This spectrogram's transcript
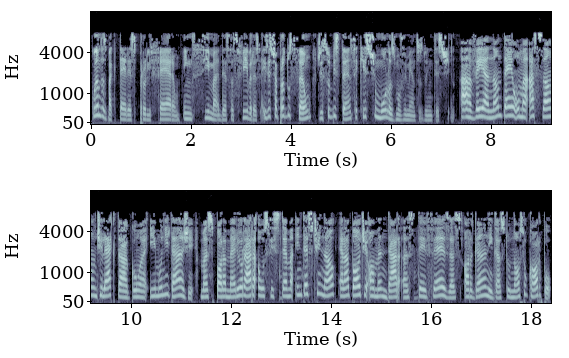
Quando as bactérias proliferam em cima dessas fibras, existe a produção de substância que estimula os movimentos do intestino. A aveia não tem uma ação direta com a imunidade, mas para melhorar o sistema intestinal, ela pode aumentar as defesas orgânicas do nosso corpo,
